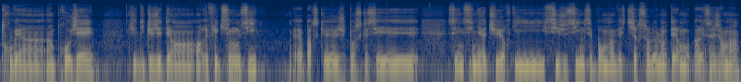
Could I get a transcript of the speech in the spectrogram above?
trouver un, projet. J'ai dit que j'étais en, réflexion aussi, euh, parce que je pense que c'est une signature qui, si je signe, c'est pour m'investir sur le long terme au Paris Saint-Germain.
